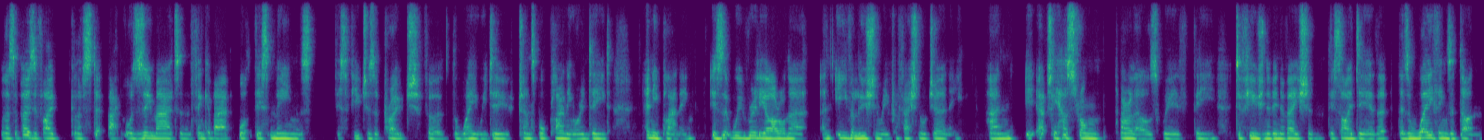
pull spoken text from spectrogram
Well i suppose if i kind of step back or zoom out and think about what this means this futures approach for the way we do transport planning or indeed any planning is that we really are on a an evolutionary professional journey and it actually has strong parallels with the diffusion of innovation this idea that there's a way things are done.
